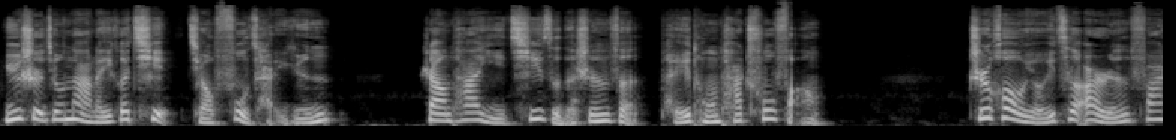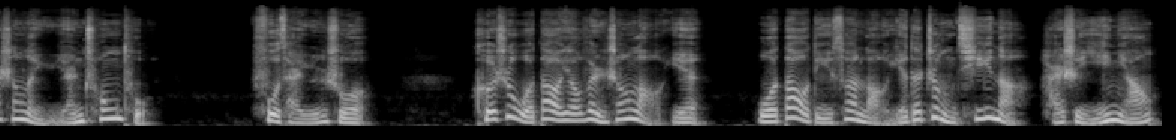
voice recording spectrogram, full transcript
于是就纳了一个妾叫傅彩云，让他以妻子的身份陪同他出访。之后有一次，二人发生了语言冲突，傅彩云说：“可是我倒要问声老爷，我到底算老爷的正妻呢，还是姨娘？”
